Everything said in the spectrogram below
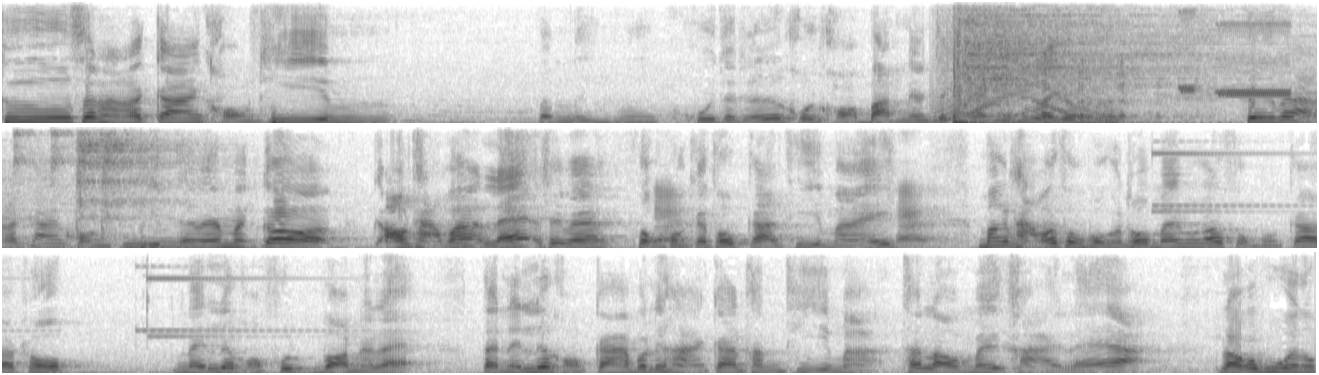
คือสถานการณ์ของทีมแบบหนึ่งคุยแต่เรื่องคนขอบัตรเนี่ยจะแข็งอะไรกันเนี่ยคือสถานการณ์ของทีมใช่ไหมมันก็เอาถามว่าและใช่ไหมส่งผลกระทบกับทีมไหมใช่ มันก็ถามว่าส่งผลกระทบไหมมันก็ส่งผลกระทบในเรื่องของฟุตบอลนั่นแหละ แต่ในเรื่องของการบริหารการทำทีมอะถ้าเราไม่ขายแล้วอะเราก็พูดกันต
